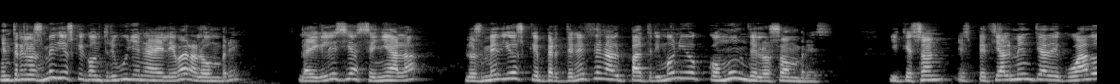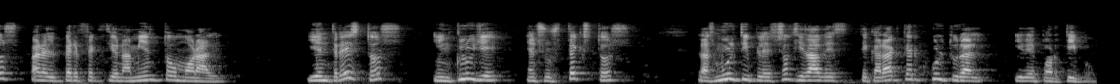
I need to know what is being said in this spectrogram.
Entre los medios que contribuyen a elevar al hombre, la Iglesia señala los medios que pertenecen al patrimonio común de los hombres y que son especialmente adecuados para el perfeccionamiento moral. Y entre estos incluye en sus textos las múltiples sociedades de carácter cultural y deportivo.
